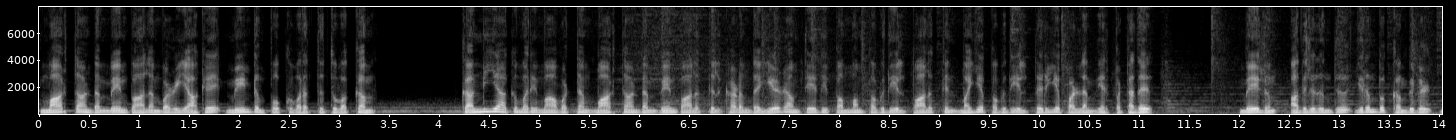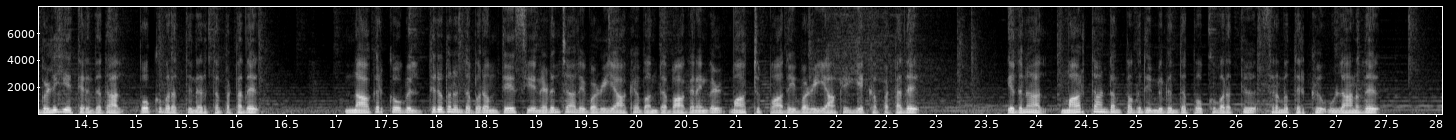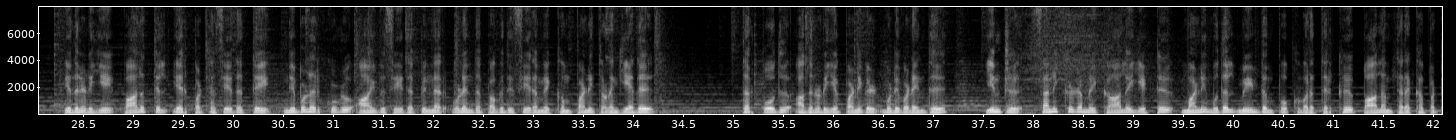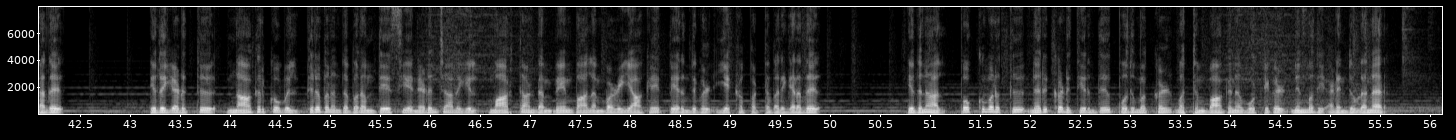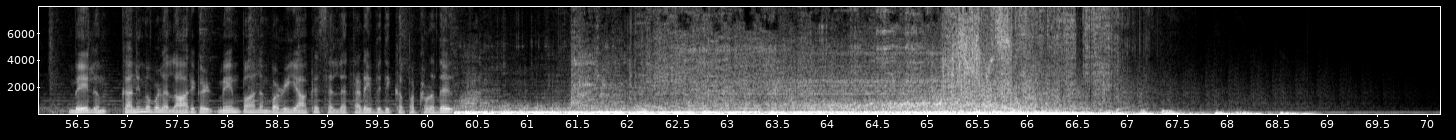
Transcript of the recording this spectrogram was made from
மார்த்தாண்டம் மேம்பாலம் வழியாக மீண்டும் போக்குவரத்து துவக்கம். கன்னியாகுமரி மாவட்டம் மார்த்தாண்டம் மேம்பாலத்தில் கடந்த ஏழாம் தேதி பம்மம் பகுதியில் பாலத்தின் மையப்பகுதியில் பெரிய பள்ளம் ஏற்பட்டது. மேலும் அதிலிருந்து இரும்புக் கம்பிகள் வெளியே தெரிந்ததால் போக்குவரத்து நிறுத்தப்பட்டது. நாகர்கோவில் திருவனந்தபுரம் தேசிய நெடுஞ்சாலை வழியாக வந்த வாகனங்கள் மாற்றுப்பாதை வழியாக இயக்கப்பட்டது. இதனால் மார்த்தாண்டம் பகுதி மிகுந்த போக்குவரத்து சிரமத்திற்கு உள்ளானது. இதனிடையே பாலத்தில் ஏற்பட்ட சேதத்தை நிபுணர் குழு ஆய்வு செய்த பின்னர் உடைந்த பகுதி சீரமைக்கும் பணி தொடங்கியது. தற்போது அதனுடைய பணிகள் முடிவடைந்து இன்று சனிக்கிழமை காலை எட்டு மணி முதல் மீண்டும் போக்குவரத்திற்கு பாலம் திறக்கப்பட்டது. இதையடுத்து நாகர்கோவில் திருவனந்தபுரம் தேசிய நெடுஞ்சாலையில் மார்த்தாண்டம் மேம்பாலம் வழியாக பேருந்துகள் இயக்கப்பட்டு வருகிறது. இதனால் போக்குவரத்து நெருக்கடி தீர்ந்து பொதுமக்கள் மற்றும் வாகன ஓட்டிகள் நிம்மதி அடைந்துள்ளனர். மேலும் கனிமவள லாரிகள் மேம்பாலம் வழியாக செல்ல தடை விதிக்கப்பட்டுள்ளது.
